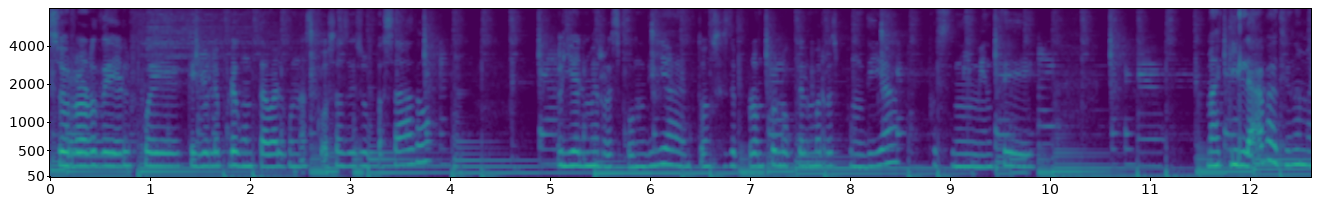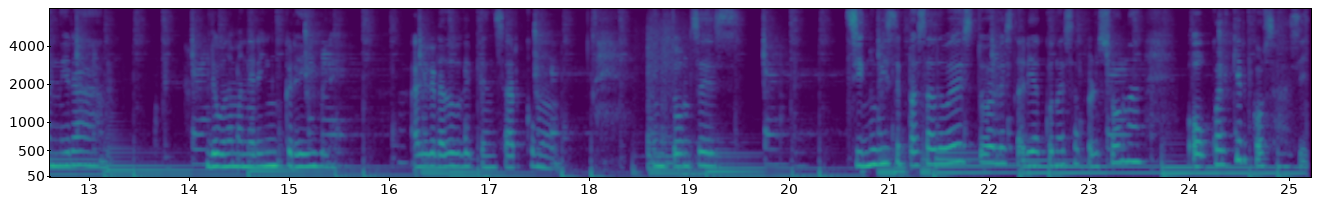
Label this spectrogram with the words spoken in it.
Su error de él fue que yo le preguntaba algunas cosas de su pasado y él me respondía, entonces de pronto lo que él me respondía, pues mi mente maquilaba de una manera, de una manera increíble, al grado de pensar como, entonces, si no hubiese pasado esto, él estaría con esa persona o cualquier cosa así.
